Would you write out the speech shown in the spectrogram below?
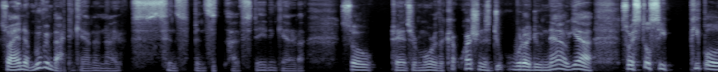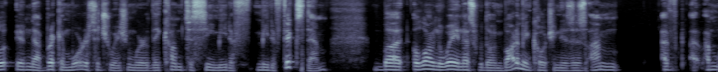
so I ended up moving back to Canada, and I've since been I've stayed in Canada. So to answer more of the question is, do, what do I do now? Yeah, so I still see people in that brick and mortar situation where they come to see me to me to fix them, but along the way, and that's what the embodiment coaching is, is I'm I've I'm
